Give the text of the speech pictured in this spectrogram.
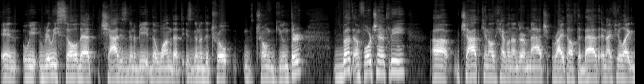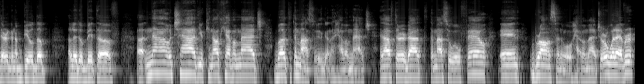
And we really saw that Chad is gonna be the one that is gonna dethrone, dethrone Gunther. But unfortunately, uh, Chad cannot have another match right off the bat, and I feel like they're gonna build up a little bit of uh, now, Chad, you cannot have a match, but Tommaso is gonna have a match, and after that, Tommaso will fail, and Bronson will have a match or whatever,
